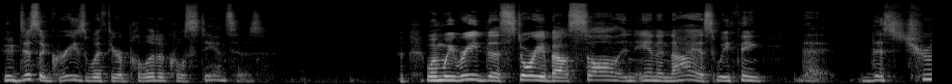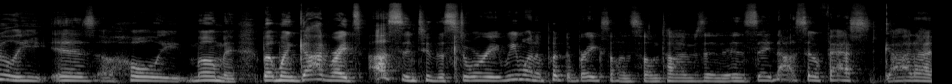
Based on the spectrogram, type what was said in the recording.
who disagrees with your political stances. When we read the story about Saul and Ananias, we think that this truly is a holy moment. But when God writes us into the story, we want to put the brakes on sometimes and, and say, Not so fast, God. I,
